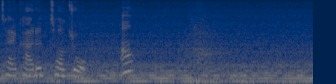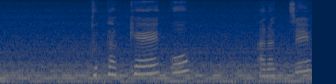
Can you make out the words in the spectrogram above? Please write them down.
잘 가르쳐줘. 어? 부탁해, 꼭. 알았지?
